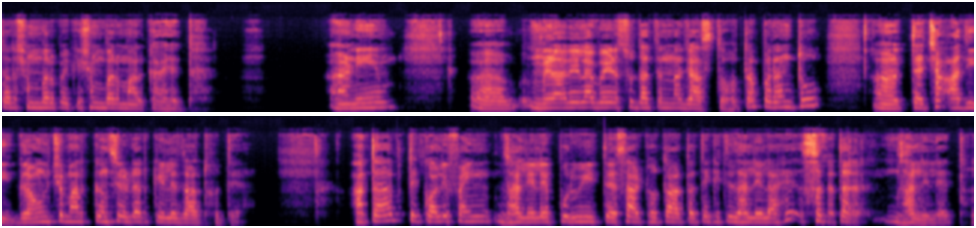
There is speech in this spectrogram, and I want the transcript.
तर शंभर पैकी शंभर मार्क आहेत. आणि अं, मिळालेला वेळ सुद्धा त्यांना जास्त होता परंतु अं, त्याच्या आधी ग्राउंडचे मार्क कन्सिडर केले जात होते. आता ते क्वालिफाईंग झालेले पूर्वी ते साठ होतं आता ते किती झालेलं आहे? सत्तर झालेले आहेत.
